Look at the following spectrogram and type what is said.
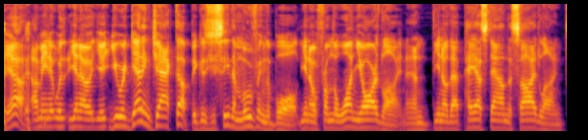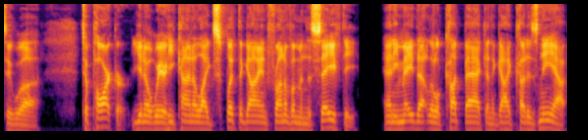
yeah. I mean, it was you know you, you were getting jacked up because you see them moving the ball, you know, from the one yard line, and you know that pass down the sideline to uh, to Parker, you know, where he kind of like split the guy in front of him in the safety and he made that little cutback and the guy cut his knee out.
